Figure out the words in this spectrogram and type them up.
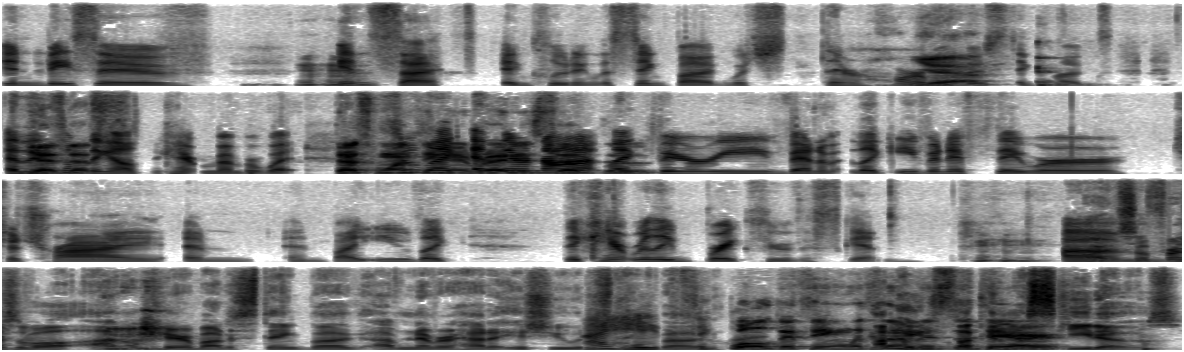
invasive Mhm. insects, including the stink bug, which they're horrible. Yeah. Those stink bugs. And then Yeah, something else. I can't remember what. That's one So, thing like, I and they're is not that like the- very venom. Like even if they were to try and and bite you, like they can't really break through the skin. Mhm. All right, so Um, first of all, I don't care about a stink bug. I've never had an issue with a I stink hate bug. stink Well, the thing with I them hate is that they are mosquitoes.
